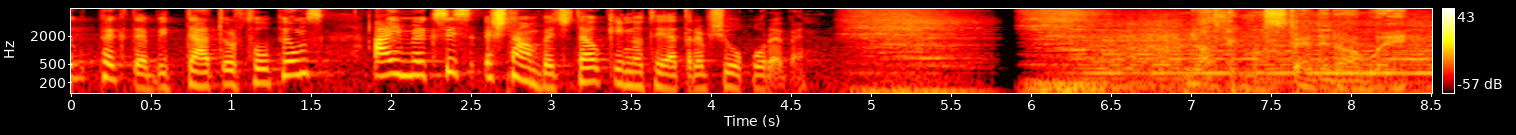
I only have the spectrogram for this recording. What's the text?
ეფექტებით დატვირთულ ფილმს IMAX-ის შტამბეჭდავ კინოთეატრებში უყურებენ. Nothing will stand in our way.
